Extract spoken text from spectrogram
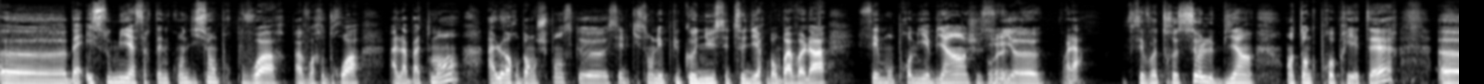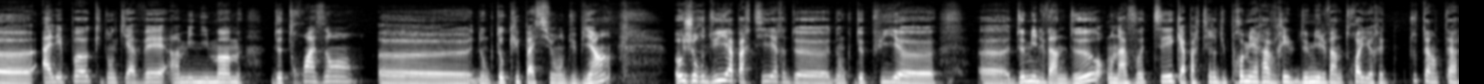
euh, ben, est soumis à certaines conditions pour pouvoir avoir droit à l'abattement. Alors bon je pense que celles qui sont les plus connues c'est de se dire bon bah voilà c'est mon premier bien je suis Ouais. euh, voilà c'est votre seul bien en tant que propriétaire. Euh, à l'époque, donc il y avait un minimum de trois ans euh, donc d'occupation du bien. Aujourd'hui, à partir de donc depuis euh, euh, 2022, on a voté qu'à partir du 1er avril 2023, il y aurait tout un tas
